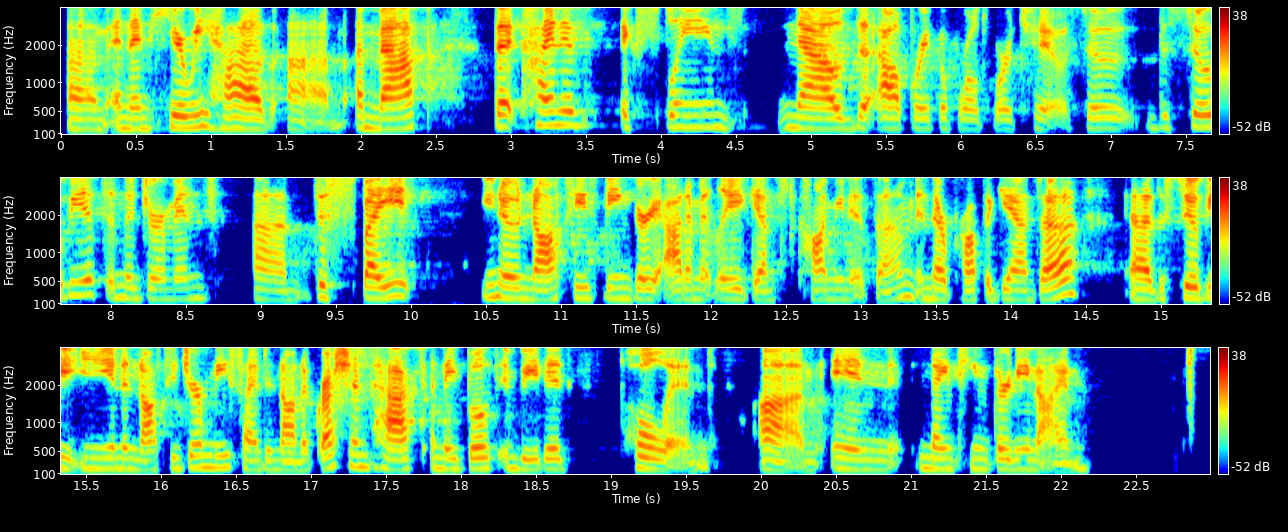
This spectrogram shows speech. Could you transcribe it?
Um, and then here we have um, a map that kind of explains now the outbreak of World War II. So the Soviets and the Germans, um, despite you know Nazis being very adamantly against communism in their propaganda, uh, the Soviet Union and Nazi Germany signed a non-aggression pact, and they both invaded Poland um, in 1939.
